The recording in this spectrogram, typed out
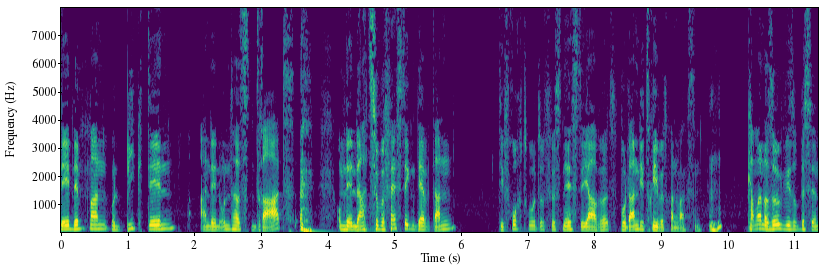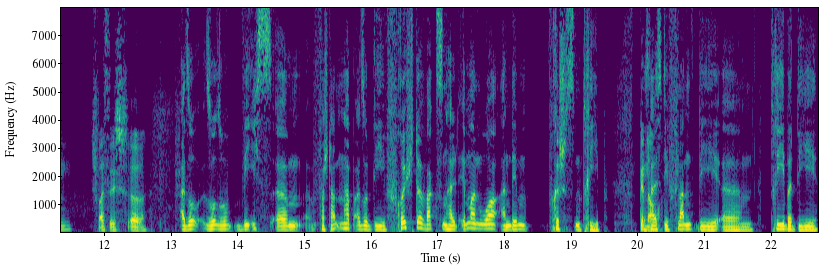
den nimmt man und biegt den an den untersten Draht, um den da zu befestigen, der dann die Fruchtroute fürs nächste Jahr wird, wo dann die Triebe dran wachsen. Mhm. Kann man das irgendwie so ein bisschen, ich weiß nicht, äh, also so, so wie ich es ähm, verstanden habe, also die Früchte wachsen halt immer nur an dem frischesten Trieb. Genau. Das heißt, die Pflanzen, die ähm, Triebe, die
